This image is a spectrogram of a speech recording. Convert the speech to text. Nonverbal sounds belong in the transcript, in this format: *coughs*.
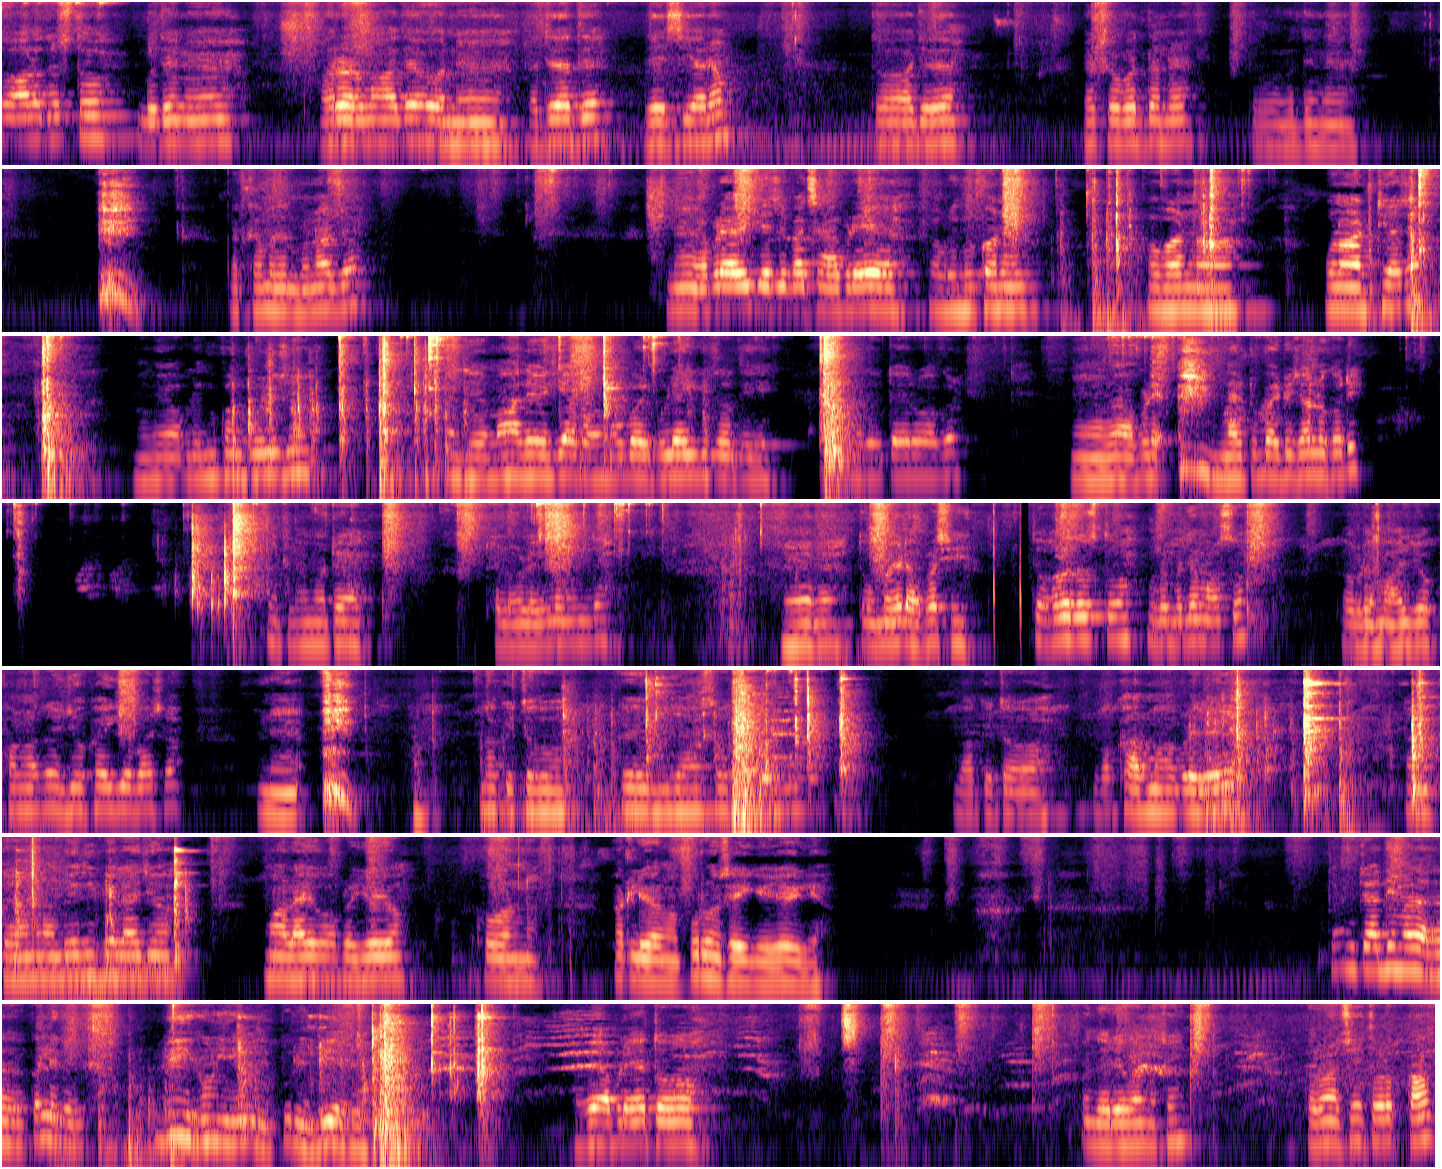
તો હાલો દોસ્તો, બધાને હર હર મહાદેવ અને રાધે રાધે, જય સિયારામ. તો આજે રક્ષાબંધન રહે તો બધાને *coughs* રક્ષાબંધન મનાવજો. ને આપણે આવી ગયા છે પાછા, આપણે આપણી દુકાને. સવારના પોણા આઠ થયા છે. હવે આપણે દુકાન ખોલી છે. આજે મહાદેવ ગયા પણ મોબાઈલ ભૂલાઈ ગયો તો તે આગળ. હવે આપણે લાઇટો બાઇટો ચાલુ કરી. એટલા માટે ઠેલો લઈ લઉં તો મળ્યા પછી. તો હવે દોસ્તો બધા મજામાં હશો? તો આપણે માલ જોખવાનો હતો જોખાઈ ગયા પાછા. અને બાકી તો કેવી મજા આવશો બાકી તો વખારમાં આપણે જોઈએ. કારણ કે હમણાં બે દી પહેલાં જ માલ આવ્યો, આપણે જોયો ખોળ આટલી વારમાં પૂરું થઈ ગયું, જોઈ લે ત્રણ ચાર દીમાં કરી ગઈ બી ઘણી એવી પૂરી બે હવે આપણે તો અંદર રહેવાનું છે. કરવાનું છે થોડુંક કામ.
